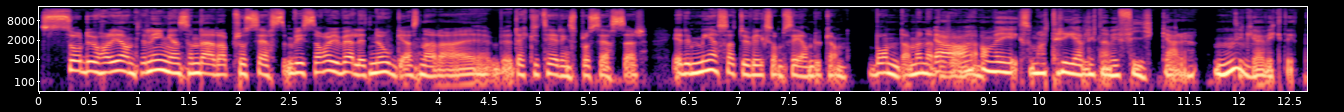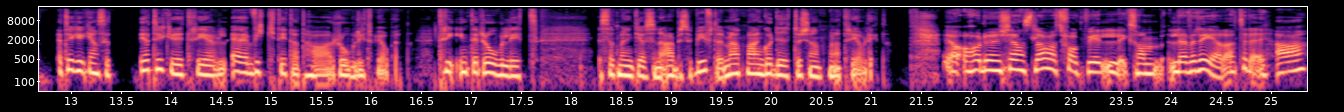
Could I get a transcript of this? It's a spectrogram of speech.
Så du har egentligen ingen sån där process, vissa har ju väldigt noga såna där eh, rekryteringsprocesser. Är det mer så att du vill liksom se om du kan bonda med den här Ja, personen? om vi liksom har trevligt när vi fikar tycker jag är viktigt. Jag tycker, ganska, jag tycker det är, trevligt, är viktigt att ha roligt på jobbet. Tre, inte roligt så att man inte gör sina arbetsuppgifter, men att man går dit och känner att man har trevligt. Ja, har du en känsla av att folk vill liksom leverera till dig? Ja,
